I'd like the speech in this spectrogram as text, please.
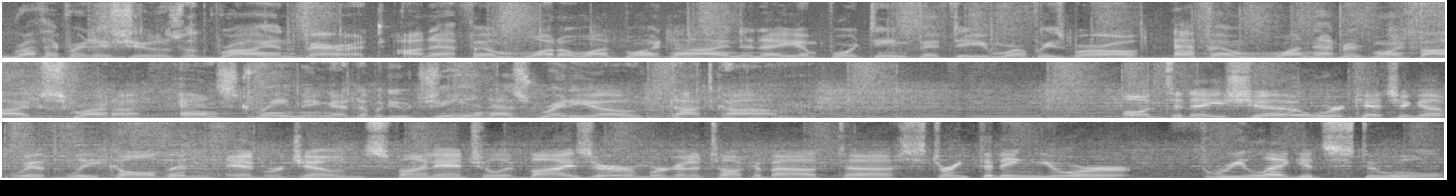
Rutherford Issues with Brian Barrett on FM 101.9 and AM 1450 Murfreesboro, FM 100.5 Smyrna, and streaming at WGNSradio.com. On today's show, we're catching up with Lee Colvin, Edward Jones financial advisor, and we're going to talk about uh, strengthening your three legged stool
